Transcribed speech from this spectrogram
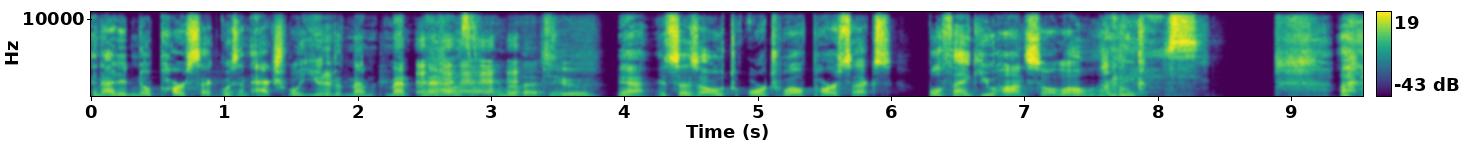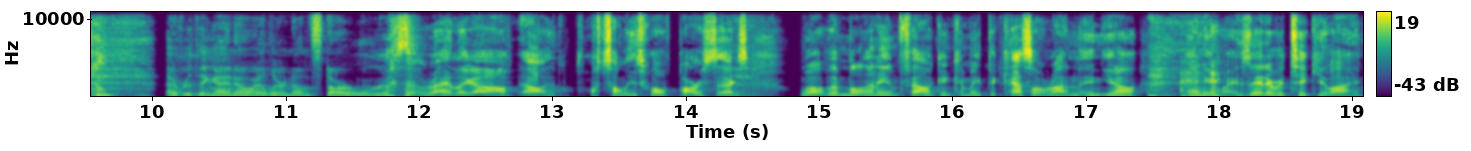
And I didn't know parsec was an actual unit of mem- me- I was measurement. thinking about that too. yeah, it says oh, t- or 12 parsecs. Well, thank you, Han Solo. Everything I know I learned on Star Wars. right, like oh, oh, it's only 12 parsecs. Well, the Millennium Falcon can make the Kessel run, and you know. Anyway, Zeta Reticuli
